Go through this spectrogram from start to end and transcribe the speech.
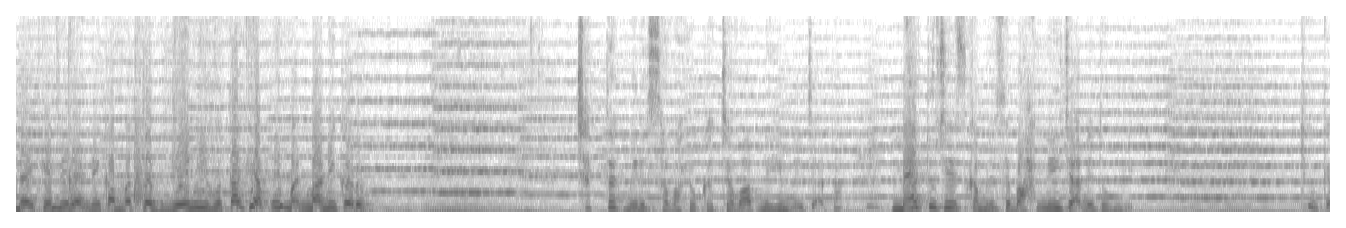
मैके में रहने का मतलब ये नहीं होता कि अपनी मनमानी करो। जब तक मेरे सवालों का जवाब नहीं मिल जाता मैं तुझे इस कमरे से बाहर नहीं जाने दूँगी। क्योंकि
